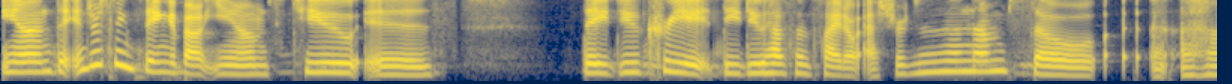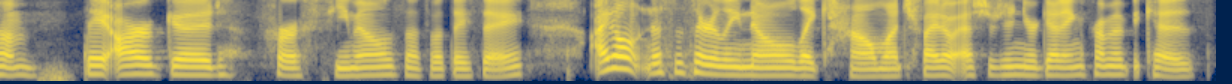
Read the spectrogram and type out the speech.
and the interesting thing about yams too is they do create, they do have some phytoestrogens in them. So, uh, um, they are good for females. That's what they say. I don't necessarily know like how much phytoestrogen you're getting from it because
